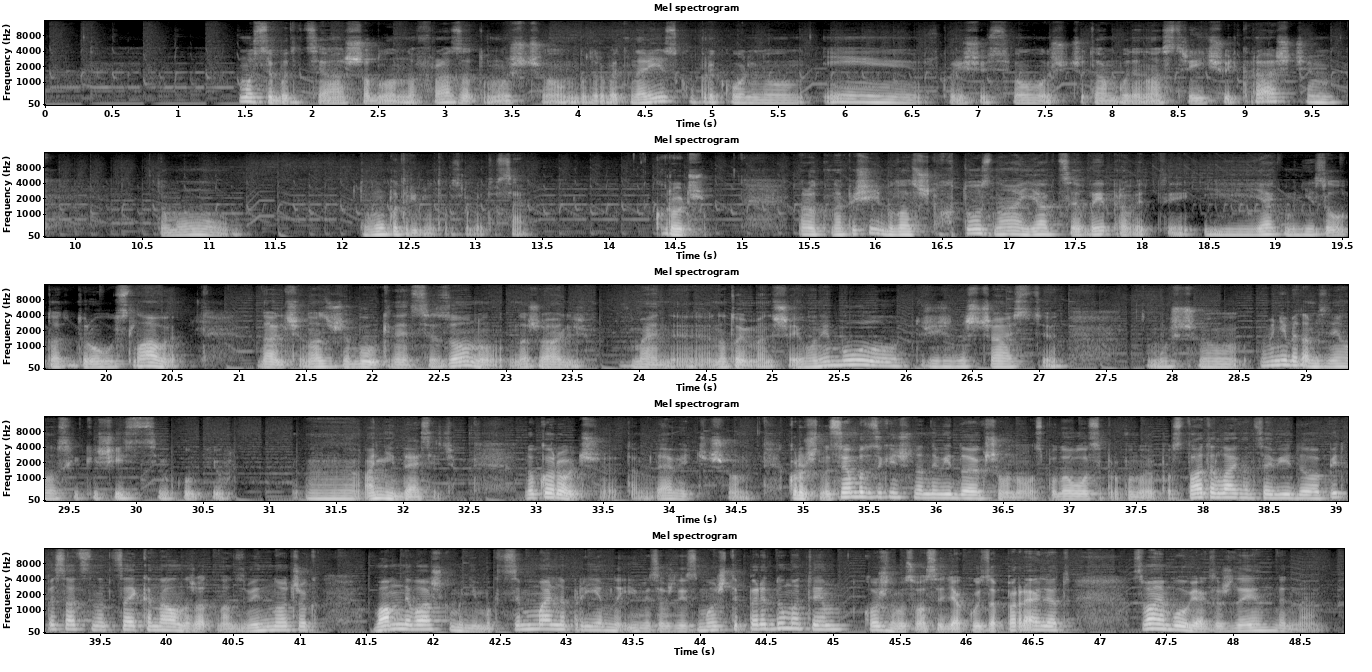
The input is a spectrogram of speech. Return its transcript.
Мусить бути ця шаблонна фраза, тому що буду робити нарізку прикольну, і, скоріше всього, що там буде настрій чуть кращим. Тому, тому потрібно так зробити все. Коротше, народ, напишіть, будь ласка, хто знає, як це виправити і як мені залутати дорогу слави. Далі, у нас вже був кінець сезону. На жаль, в мене на той момент ще його не було, точніше на щастя. Тому що ну, мені би там зняло скільки 6-7 кубків. Е, а ні, 10. Ну, коротше, там 9 чи що. Коротше, на цьому буде закінчено дане відео. Якщо воно вам сподобалося, пропоную поставити лайк на це відео, підписатися на цей канал, нажати на дзвіночок. Вам не важко, мені максимально приємно і ви завжди зможете передумати. Кожному з вас я дякую за перегляд. З вами був, як завжди, Денмен.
